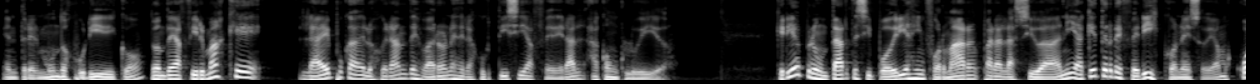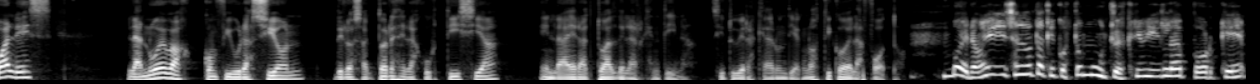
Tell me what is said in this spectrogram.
entre el mundo jurídico, donde afirmás que la época de los grandes varones de la justicia federal ha concluido. Quería preguntarte si podrías informar para la ciudadanía a qué te referís con eso, digamos, cuál es la nueva configuración de los actores de la justicia en la era actual de la Argentina, si tuvieras que dar un diagnóstico de la foto. Bueno, esa nota que costó mucho escribirla porque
